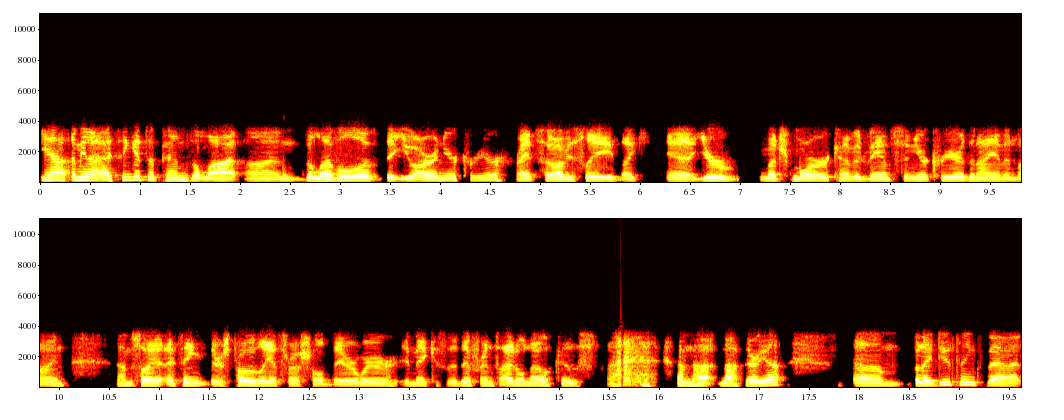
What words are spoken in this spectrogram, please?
Yeah, I mean, I think it depends a lot on the level of, that you are in your career, right? So obviously, like uh, you're much more kind of advanced in your career than I am in mine. Um, so I, I think there's probably a threshold there where it makes a difference. I don't know because I'm not not there yet. Um, but I do think that,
